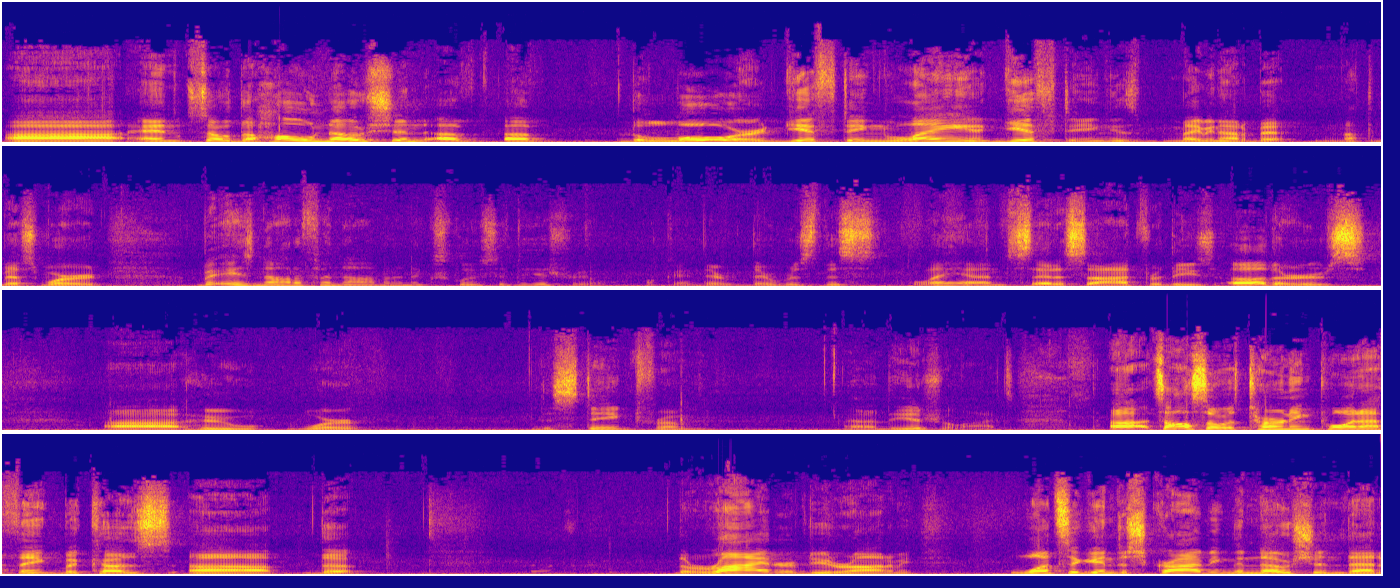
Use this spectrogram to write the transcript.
Uh, and so the whole notion of, of the Lord gifting land, gifting is maybe not a bit, not the best word, but is not a phenomenon exclusive to Israel. Okay, there, there was this land set aside for these others uh, who were distinct from uh, the Israelites. Uh, it's also a turning point, I think, because uh, the the writer of Deuteronomy, once again describing the notion that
